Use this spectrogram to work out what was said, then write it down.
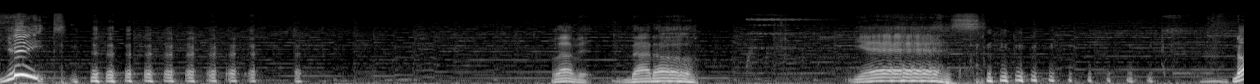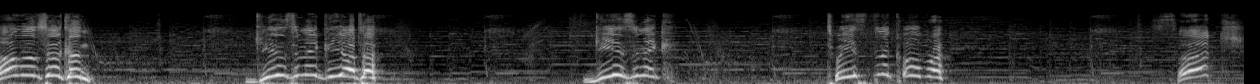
Yeet! Love it. That oh. Yes. Another second. Gizmek Yata. Gizmek. Twist the Cobra. Such.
